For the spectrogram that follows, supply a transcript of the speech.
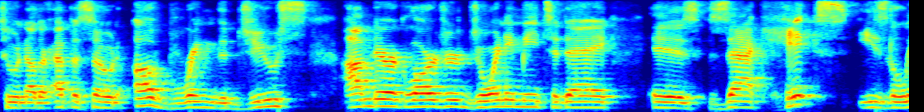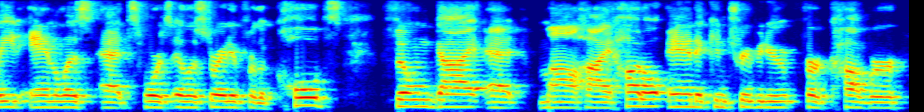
to another episode of Bring the Juice. I'm Derek Larger. Joining me today is Zach Hicks. He's the lead analyst at Sports Illustrated for the Colts film guy at Mile High Huddle, and a contributor for Cover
